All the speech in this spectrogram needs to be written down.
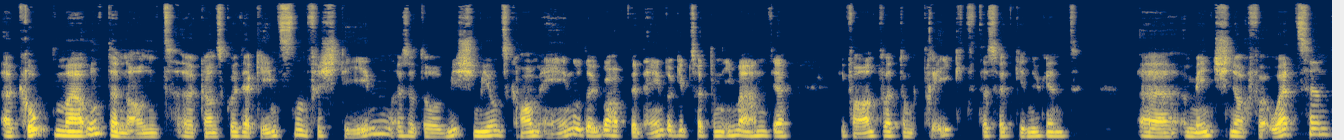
äh, Gruppen äh, untereinander ganz gut ergänzen und verstehen. Also da mischen wir uns kaum ein oder überhaupt nicht ein. Da gibt es halt dann immer einen, der die Verantwortung trägt, dass halt genügend äh, Menschen auch vor Ort sind.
